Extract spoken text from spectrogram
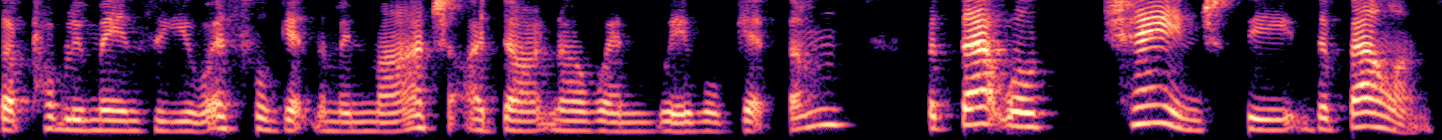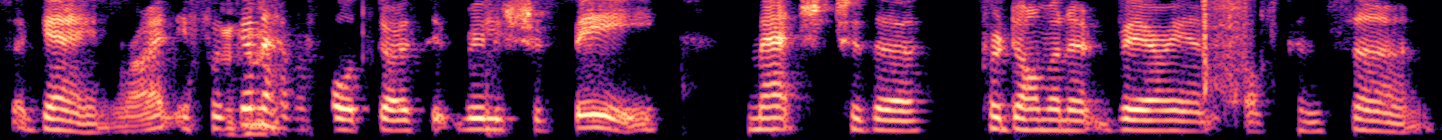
That probably means the US will get them in March. I don't know when we will get them, but that will change the, the balance again, right? If we're mm-hmm. going to have a fourth dose, it really should be matched to the predominant variant of concern.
